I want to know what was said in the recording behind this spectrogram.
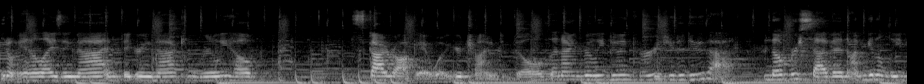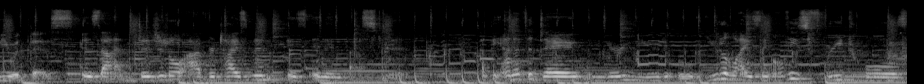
you know analyzing that and figuring that can really help skyrocket what you're trying to build and i really do encourage you to do that number seven i'm going to leave you with this is that digital advertisement is an investment at the end of the day, when you're utilizing all these free tools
